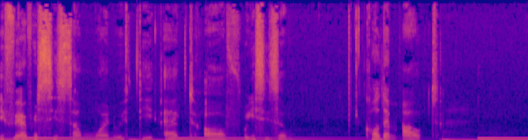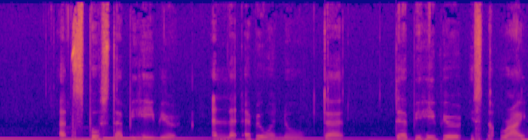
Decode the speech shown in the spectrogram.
If you ever see someone with the act of racism, call them out. Expose their behavior and let everyone know that their behavior is not right.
